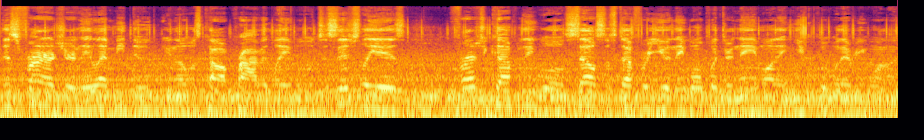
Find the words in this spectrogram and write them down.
this furniture and they let me do, you know, what's called private label, which essentially is furniture company will sell some stuff for you and they won't put their name on it and you can put whatever you want.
